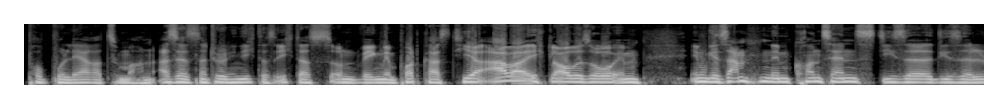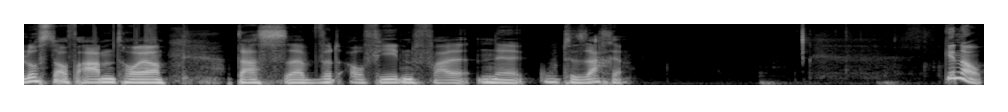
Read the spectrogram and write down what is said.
populärer zu machen. Also jetzt natürlich nicht, dass ich das und wegen dem Podcast hier, aber ich glaube so im, im Gesamten, im Konsens, diese, diese Lust auf Abenteuer, das äh, wird auf jeden Fall eine gute Sache. Genau.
